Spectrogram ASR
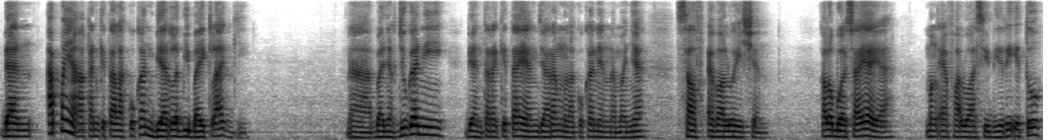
Dan apa yang akan kita lakukan biar lebih baik lagi? Nah, banyak juga nih di antara kita yang jarang melakukan yang namanya self-evaluation. Kalau buat saya ya, mengevaluasi diri itu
